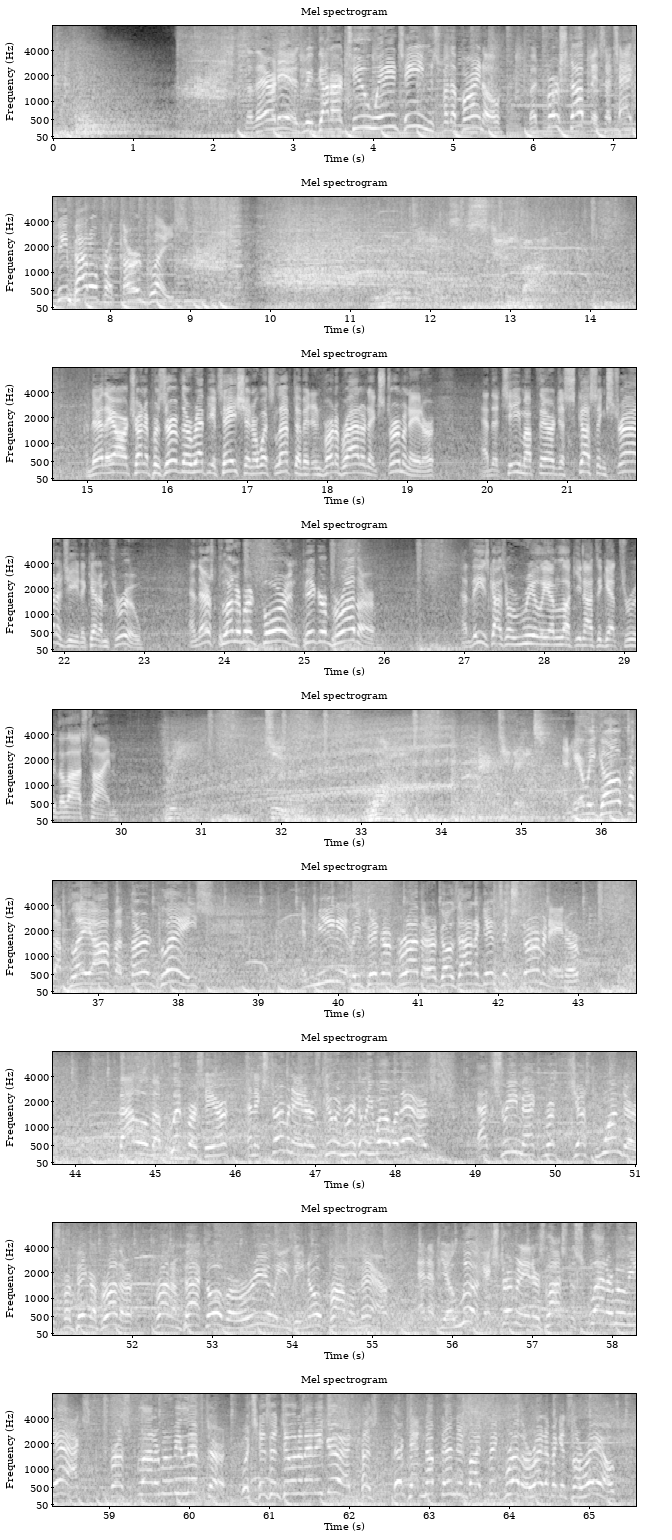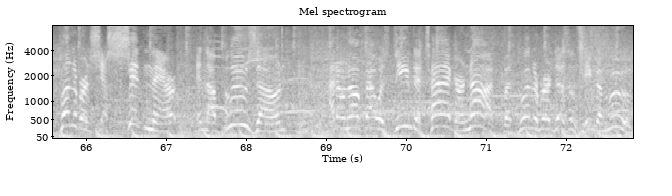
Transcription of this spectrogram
So there it is. We've got our two winning teams for the final. But first up, it's a tag team battle for third place. And there they are, trying to preserve their reputation, or what's left of it, Inverterbrat and X-Terminator. And the team up there discussing strategy to get them through. And there's Plunderbird 4 and Bigger Brother. And these guys were really unlucky not to get through the last time. Three, two, one, activate. And here we go for the playoff of third place. Immediately, Bigger Brother goes out against X-Terminator. Battle of the Flippers here, and X-Terminator is doing really well with theirs. That mech worked just wonders for Bigger Brother. Brought him back over real easy, no problem there. And if you look, X-Terminator's lost the Splatter Movie axe for a Splatter Movie lifter, which isn't doing them any good, because they're getting upended by Big Brother right up against the rails. Plunderbird's just sitting there in the blue zone. I don't know if that was deemed a tag or not, but Plunderbird doesn't seem to move.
